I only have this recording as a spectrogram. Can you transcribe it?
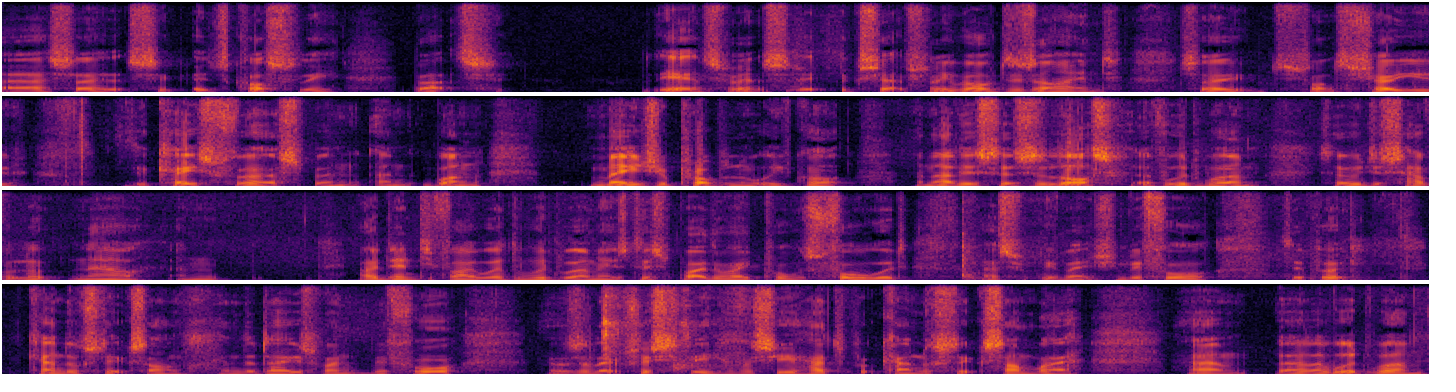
uh, so it's it's costly. But the instrument's exceptionally well designed. So just want to show you the case first, and and one major problem that we've got, and that is there's a lot of woodworm. So we just have a look now and identify where the woodworm is. This, by the way, pulls forward, as we've mentioned before, to put candlesticks on. In the days when before there was electricity, obviously you had to put candlesticks somewhere. Um, the woodworm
